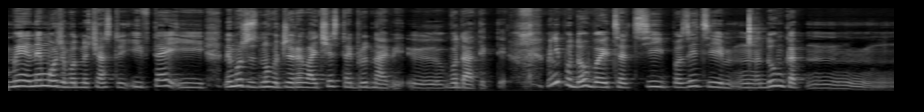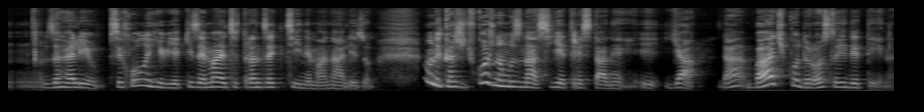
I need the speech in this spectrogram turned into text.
Ми не можемо одночасно і в те, і не може з одного джерела чиста і брудна е, вода текти. Мені подобається в цій позиції думка взагалі психологів, які займаються транзакційним аналізом. Вони кажуть, в кожному з нас є три стани я, да? батько, дорослий і дитина.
